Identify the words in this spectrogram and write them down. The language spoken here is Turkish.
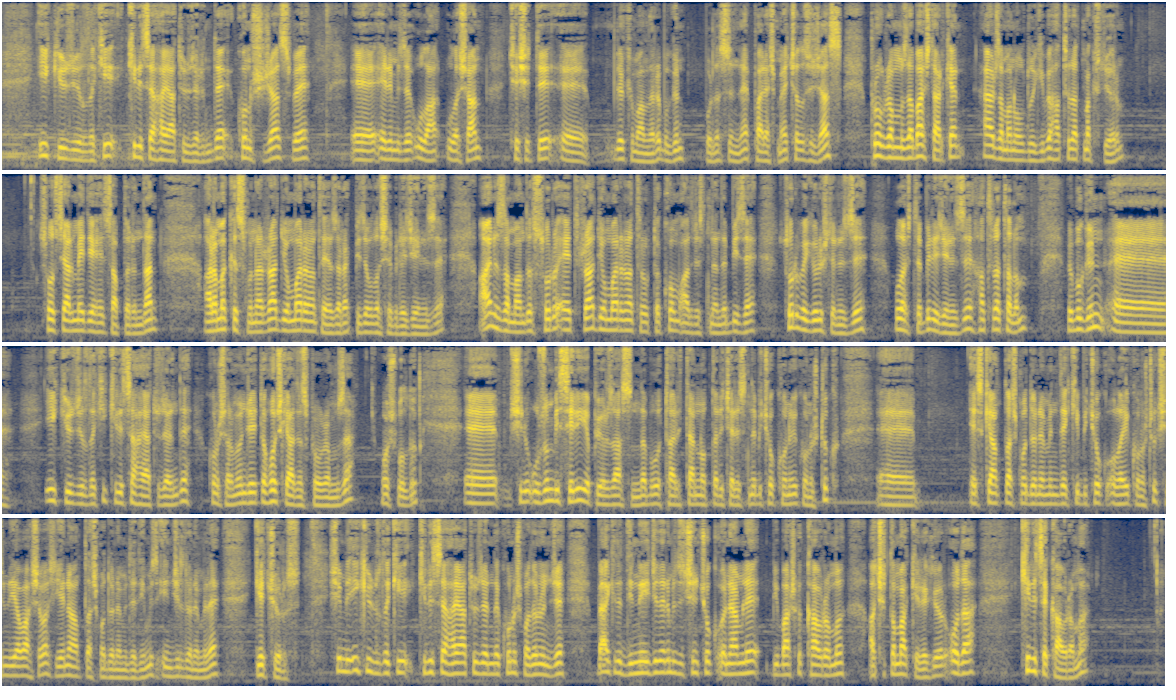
ilk yüzyıldaki kilise hayatı üzerinde konuşacağız ve e, elimize ulaşan çeşitli e, dokümanları bugün burada sizinle paylaşmaya çalışacağız. Programımıza başlarken her zaman olduğu gibi hatırlatmak istiyorum. Sosyal medya hesaplarından arama kısmına Radyo Maranata yazarak bize ulaşabileceğinizi, aynı zamanda soru et radyomaranata.com adresinden de bize soru ve görüşlerinizi ulaştırabileceğinizi hatırlatalım. Ve bugün ee, ilk yüzyıldaki kilise hayat üzerinde konuşalım. Öncelikle hoş geldiniz programımıza. Hoş bulduk. Ee, şimdi uzun bir seri yapıyoruz aslında. Bu tarihten notlar içerisinde birçok konuyu konuştuk. Ee, eski antlaşma dönemindeki birçok olayı konuştuk. Şimdi yavaş yavaş yeni antlaşma dönemi dediğimiz İncil dönemine geçiyoruz. Şimdi ilk yüzyıldaki kilise hayatı üzerinde konuşmadan önce belki de dinleyicilerimiz için çok önemli bir başka kavramı açıklamak gerekiyor. O da kilise kavramı.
